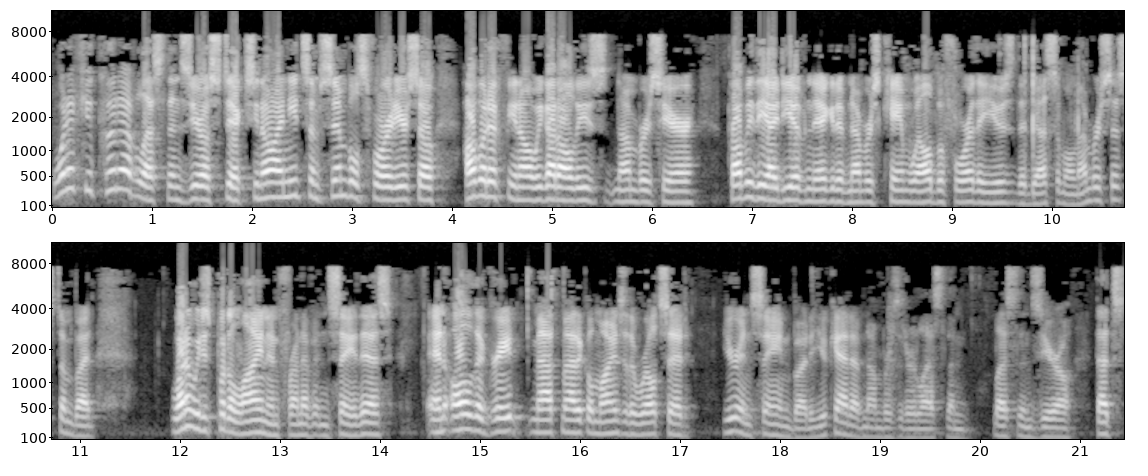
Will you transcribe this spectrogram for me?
what if you could have less than zero sticks? You know, I need some symbols for it here. So how about if, you know, we got all these numbers here. Probably the idea of negative numbers came well before they used the decimal number system, but why don't we just put a line in front of it and say this? And all the great mathematical minds of the world said, "You're insane, buddy. You can't have numbers that are less than less than zero. That's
